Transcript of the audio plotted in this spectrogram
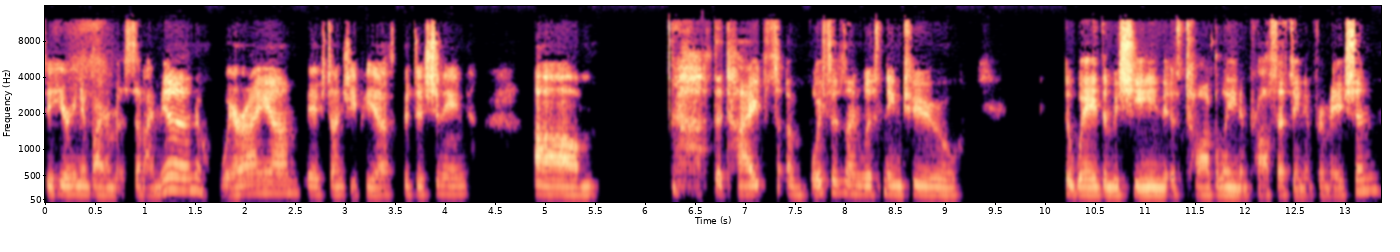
the hearing environments that I'm in, where I am based on GPS positioning, um, the types of voices I'm listening to, the way the machine is toggling and processing information.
